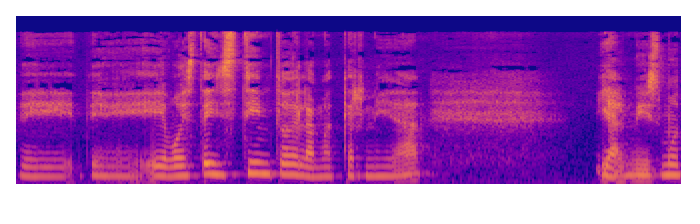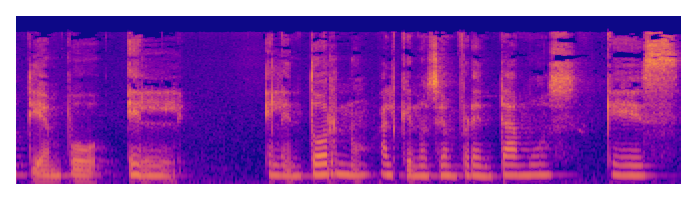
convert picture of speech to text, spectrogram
de, de, o este instinto de la maternidad y al mismo tiempo el, el entorno al que nos enfrentamos, que es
